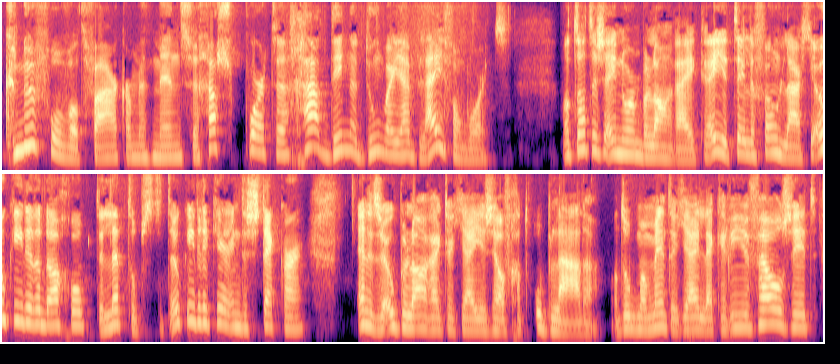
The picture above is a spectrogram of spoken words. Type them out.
knuffel wat vaker met mensen. Ga sporten, ga dingen doen waar jij blij van wordt. Want dat is enorm belangrijk. Hè? Je telefoon laat je ook iedere dag op. De laptop zit ook iedere keer in de stekker. En het is ook belangrijk dat jij jezelf gaat opladen. Want op het moment dat jij lekker in je vuil zit,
